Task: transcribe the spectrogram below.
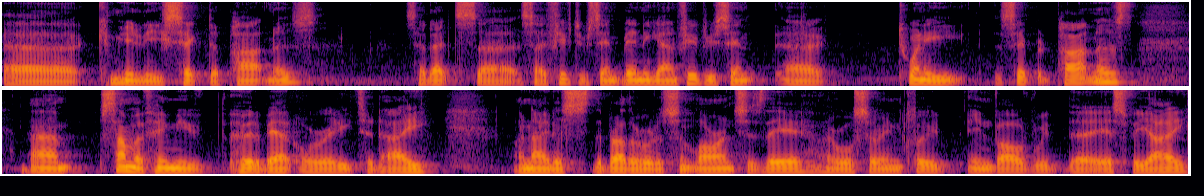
uh, community sector partners. So that's uh, so 50% Bendigo and 50% uh, 20 separate partners, um, some of whom you've heard about already today. I notice the Brotherhood of St Laurence is there. They're also include, involved with the SVA,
